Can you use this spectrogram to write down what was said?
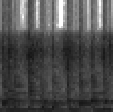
Música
